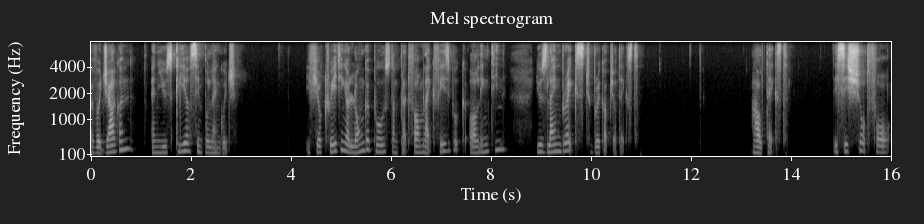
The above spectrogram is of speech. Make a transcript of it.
Avoid jargon and use clear, simple language. If you're creating a longer post on platform like Facebook or LinkedIn, use line breaks to break up your text. Alt text. This is short for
